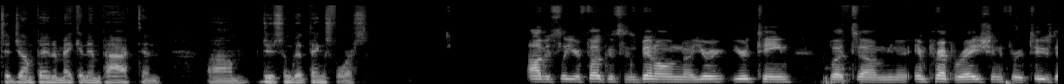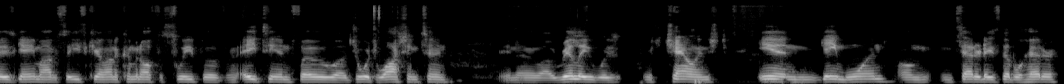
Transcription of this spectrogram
to jump in and make an impact and um, do some good things for us. Obviously, your focus has been on uh, your your team, but um, you know, in preparation for Tuesday's game, obviously East Carolina coming off a sweep of A-10 foe uh, George Washington, you know, uh, really was was challenged in Game One on Saturday's doubleheader,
